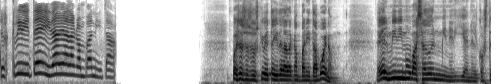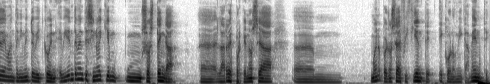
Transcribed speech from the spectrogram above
Suscríbete y dale a la campanita. Pues eso, suscríbete y dale a la campanita. Bueno, el mínimo basado en minería, en el coste de mantenimiento de Bitcoin. Evidentemente, si no hay quien mm, sostenga eh, la red porque no sea, em, bueno, pues no sea eficiente económicamente.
